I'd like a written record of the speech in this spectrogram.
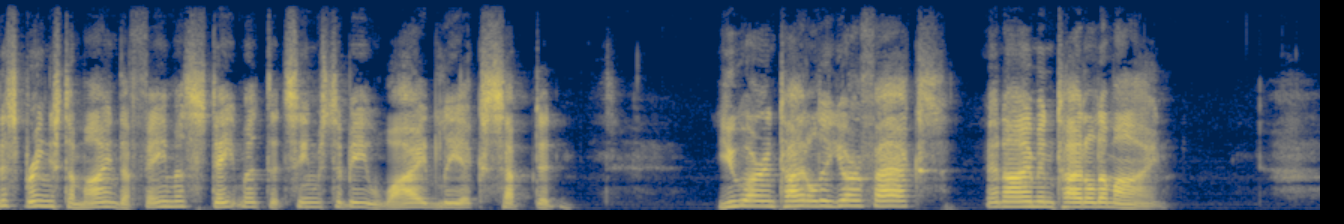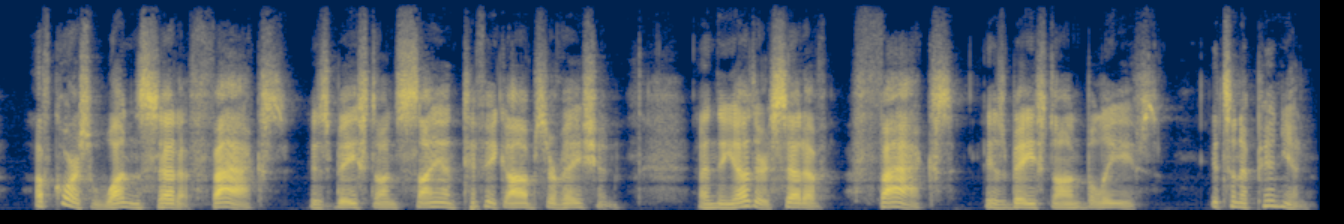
This brings to mind the famous statement that seems to be widely accepted you are entitled to your facts, and I'm entitled to mine. Of course, one set of facts is based on scientific observation, and the other set of facts is based on beliefs. It's an opinion.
